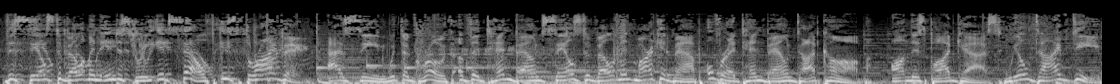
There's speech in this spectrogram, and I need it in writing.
the sales development industry itself is thriving, as seen with the growth of the 10bound sales development market map over at 10bound.com. On this podcast, we'll dive deep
